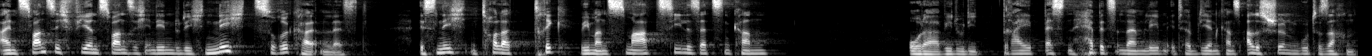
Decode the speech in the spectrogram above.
ein 2024, in dem du dich nicht zurückhalten lässt, ist nicht ein toller Trick, wie man smart Ziele setzen kann oder wie du die drei besten Habits in deinem Leben etablieren kannst. Alles schön und gute Sachen.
